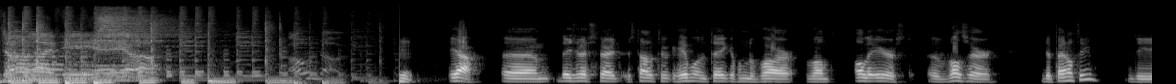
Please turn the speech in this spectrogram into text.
don't like. Ja, ehm, deze wedstrijd staat natuurlijk helemaal in het teken van de VAR. Want allereerst eh, was er de penalty. Die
